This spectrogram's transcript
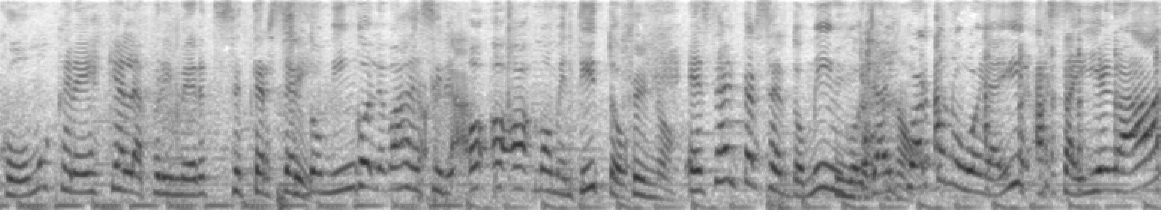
¿cómo crees que a la primer, ese tercer Sí. domingo le vas a decir, oh, oh, oh, momentito, Sí, no. ese es el tercer domingo, ya el No. cuarto no voy a ir, hasta ahí llegas,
